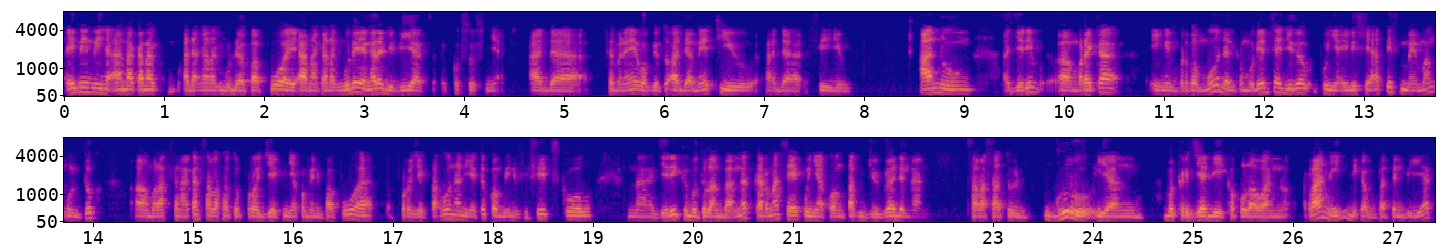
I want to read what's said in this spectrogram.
ini nih anak-anak anak-anak muda Papua, ya, anak-anak muda yang ada di Biak khususnya. Ada sebenarnya waktu itu ada Matthew, ada si Anung. Jadi uh, mereka ingin bertemu dan kemudian saya juga punya inisiatif memang untuk uh, melaksanakan salah satu proyeknya Komin Papua, proyek tahunan yaitu Komin Visit School. Nah, jadi kebetulan banget karena saya punya kontak juga dengan salah satu guru yang bekerja di Kepulauan Rani di Kabupaten Biak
